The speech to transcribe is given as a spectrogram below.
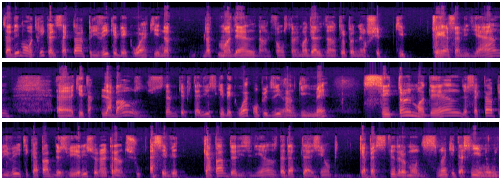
Ça a démontré que le secteur privé québécois, qui est notre, notre modèle, dans le fond, c'est un modèle d'entrepreneurship qui est très familial, euh, qui est la base du système capitaliste québécois, qu'on peut dire, entre guillemets, c'est un modèle, le secteur privé était capable de se virer sur un 30 sous assez vite, capable de résilience, d'adaptation, puis capacité de rebondissement qui est assez inouïe.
